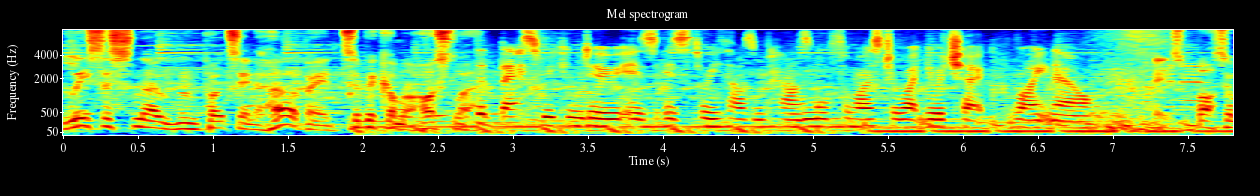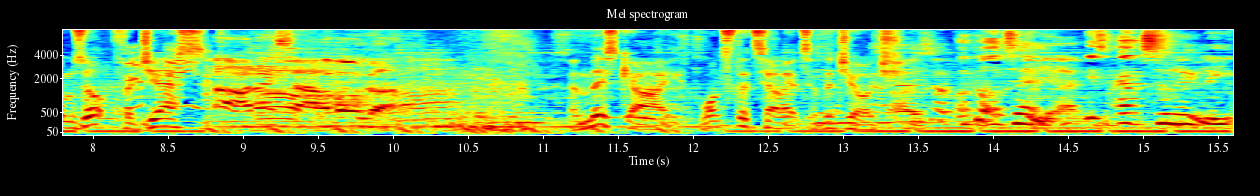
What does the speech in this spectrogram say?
Lisa Snowdon puts in her bid to become a hustler. The best we can do is, is £3,000. I'm authorised to write you a cheque right now. It's bottoms up for Jess. Ah, that's out of order. And this guy wants to tell it to the judge. I've got to tell you, it's absolutely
